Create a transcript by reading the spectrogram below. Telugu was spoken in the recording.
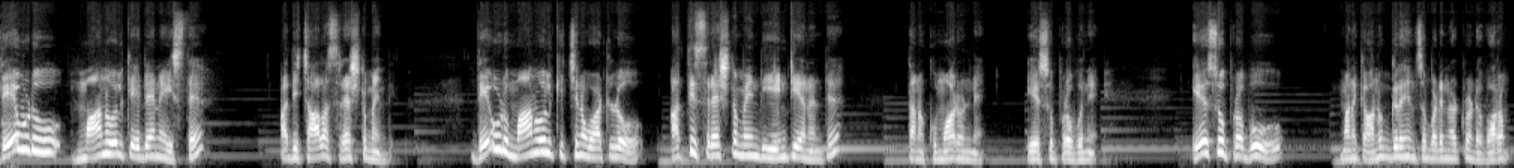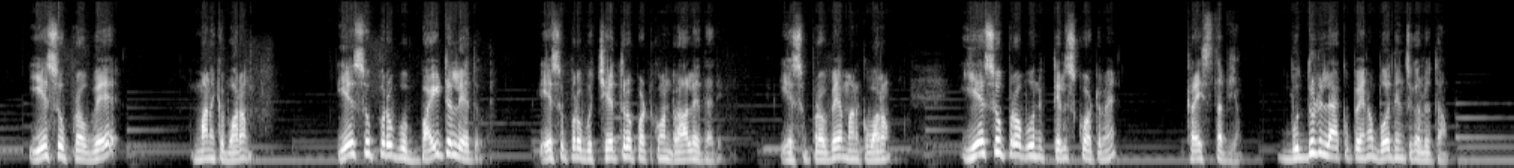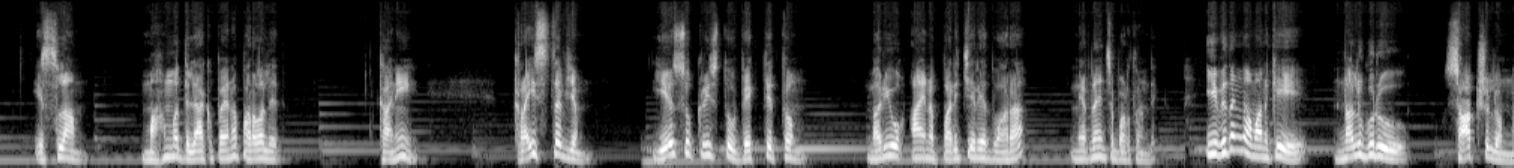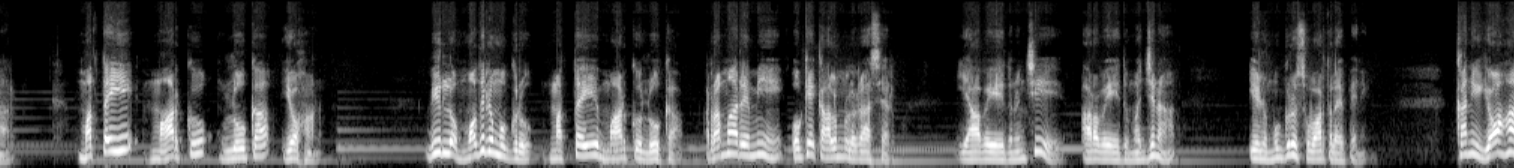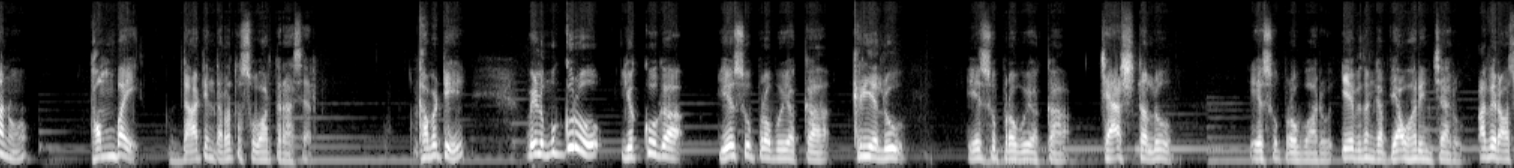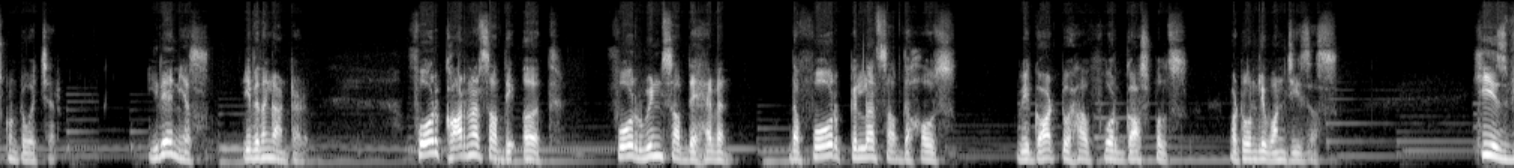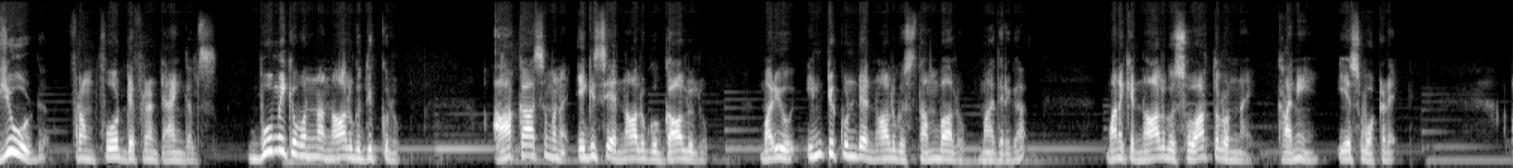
దేవుడు మానవులకి ఏదైనా ఇస్తే అది చాలా శ్రేష్టమైంది. దేవుడు మానవులకి ఇచ్చిన వాటిలో అతి శ్రేష్టమైంది ఏంటి అని అంటే తన కుమారుణ్ణే యేసు ప్రభునే. యేసు ప్రభు మనకి అనుగ్రహించబడినటువంటి వరం. యేసు ప్రభువే మనకి వరం. యేసు ప్రభు బయట లేదు. యేసు ప్రభు చేతిలో పట్టుకొని రాలేదు అది. యేసు ప్రభువే మనకు వరం. యేసు ప్రభువుని తెలుసుకోవటమే క్రైస్తవ్యం. బుద్ధుడు లేకపోయినా బోధించగలుగుతాం. ఇస్లాం మహమ్మద్ లేకపోయినా పర్వాలేదు. కానీ క్రైస్తవ్యం యేసుక్రీస్తు వ్యక్తిత్వం మరియు ఆయన పరిచర్య ద్వారా నిర్ణయించబడుతుంది. ఈ విధంగా మనకి నలుగురు సాక్షులు ఉన్నారు మత్తయి మార్కు లూకా యోహాను. వీరిలో మొదటి ముగ్గురు మత్తయి మార్కు లూకా. రమారెమి ఒకే కాలంలో రాశారు. యాభై ఐదు నుంచి అరవై ఐదు మధ్యన వీళ్ళు ముగ్గురు సువార్తలు అయిపోయినాయి. కానీ యోహాను తొంభై దాటిన తర్వాత సువార్త రాశారు. కాబట్టి వీళ్ళు ముగ్గురు ఎక్కువగా యేసు ప్రభు యొక్క క్రియలు యేసు ప్రభు యొక్క చేష్టలు యేసు ప్రభు వారు ఏ విధంగా వ్యవహరించారు అవి రాసుకుంటూ వచ్చారు. ఇరేనియస్ ఈ విధంగా అంటాడు. Four corners of the earth four winds of the heaven the four pillars of the house we got to have four gospels but only one Jesus he is viewed from four different angles భూమికి ఉన్న నాలుగు దిక్కులు ఆకాశమున ఎగిసే నాలుగు గాలులు మరియు ఇంటికుండే నాలుగు స్తంభాలు మాదిరిగా మనకి నాలుగు స్వార్థలు ఉన్నాయి కానీ యేసు ఒక్కడే.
